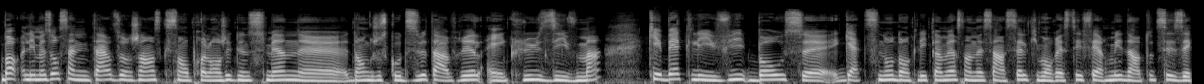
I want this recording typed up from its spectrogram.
Bon, les mesures sanitaires d'urgence qui sont prolongées d'une semaine, euh, donc jusqu'au 18 avril inclusivement. Québec, Lévis, Beauce, euh, Gatineau, donc les commerces non essentiels qui vont rester fermés dans toutes ces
